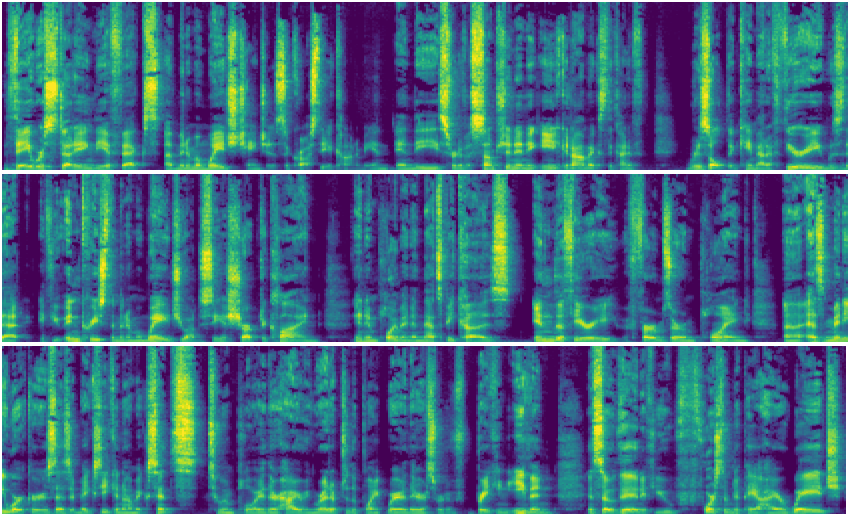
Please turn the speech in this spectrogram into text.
they were studying the effects of minimum wage changes across the economy. And, and the sort of assumption in economics, the kind of result that came out of theory was that if you increase the minimum wage, you ought to see a sharp decline in employment. And that's because in the theory, firms are employing uh, as many workers as it makes economic sense to employ. They're hiring right up to the point where they're sort of breaking even. And so then, if you force them to pay a higher wage,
